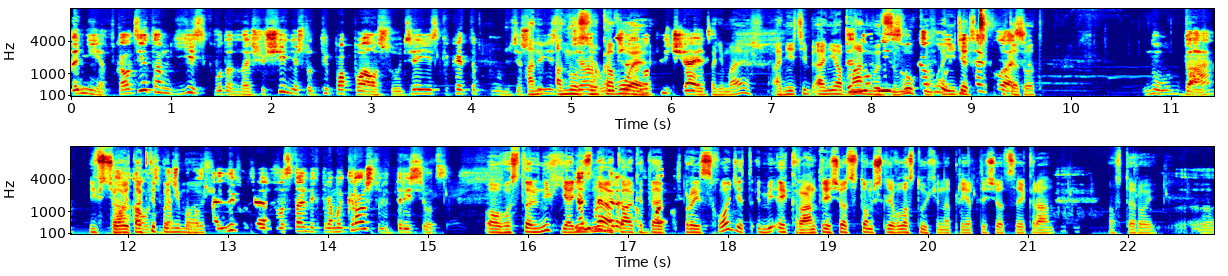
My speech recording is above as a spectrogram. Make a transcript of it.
да нет, в колде там есть вот это ощущение, что ты попал, что у тебя есть какая-то пуля, у тебя что Оно- есть оно у тебя оружие, звуковое. оно отличается. Понимаешь? Они, тебя, они ну, обманывают не звуком, звуковой, они не делают вот это вот. Ну да. И все, да, и так а ты тебя что, понимаешь. в, остальных, у тебя в остальных прям экран, что ли, трясется? А в остальных я, Я, не знаю, как это происходит. Экран трясется, в том числе в Ластухе, например, трясется экран во второй. Э,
